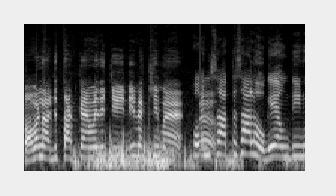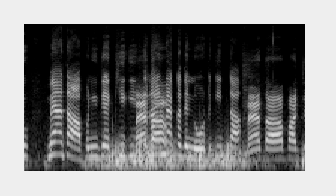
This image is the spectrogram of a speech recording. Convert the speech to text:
ਪਵਨ ਅੱਜ ਤੱਕ ਐਵੇਂ ਦੀ ਚੀਜ਼ ਨਹੀਂ ਵੇਖੀ ਮੈਂ। ਮੈਨੂੰ 7 ਸਾਲ ਹੋ ਗਏ ਆਉਂਦੀ ਨੂੰ। ਮੈਂ ਤਾਂ ਆਪ ਨਹੀਂ ਦੇਖੀ ਤੇ ਨਾ ਹੀ ਮੈਂ ਕਦੇ ਨੋਟ ਕੀਤਾ। ਮੈਂ ਤਾਂ ਆਪ ਅੱਜ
